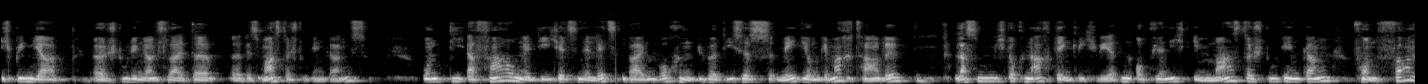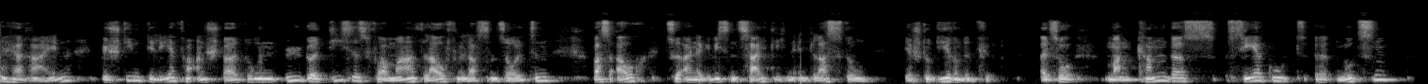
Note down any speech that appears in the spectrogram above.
Ich bin ja äh, Studiengangsleiter äh, des Masterstudiengangs und die Erfahrungen, die ich jetzt in den letzten beiden Wochen über dieses Medium gemacht habe, lassen mich doch nachdenklich werden, ob wir nicht im Masterstudiengang von vornherein bestimmte Lehrveranstaltungen über dieses Format laufen lassen sollten, was auch zu einer gewissen zeitlichen Entlastung der Studierenden führt. Also man kann das sehr gut äh, nutzen.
